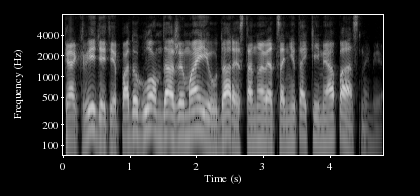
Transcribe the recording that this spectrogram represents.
Как видите, под углом даже мои удары становятся не такими опасными.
